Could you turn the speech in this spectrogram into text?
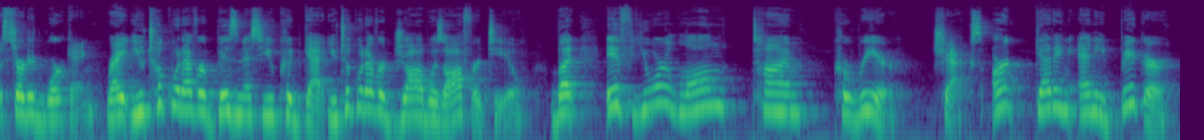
started working, right? You took whatever business you could get. You took whatever job was offered to you. But if your long time career checks aren't getting any bigger,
